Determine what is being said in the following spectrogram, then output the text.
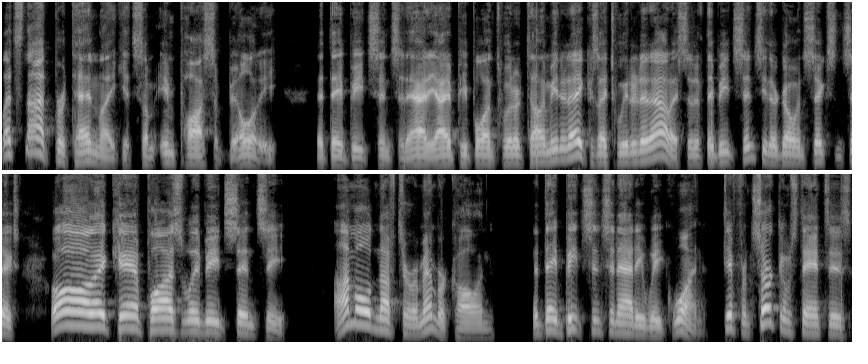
let's not pretend like it's some impossibility that they beat Cincinnati. I had people on Twitter telling me today because I tweeted it out. I said if they beat Cincy, they're going six and six. Oh, they can't possibly beat Cincy. I'm old enough to remember, Colin, that they beat Cincinnati week one. Different circumstances,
